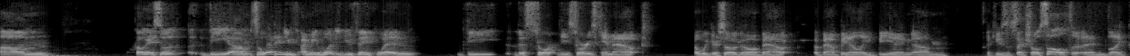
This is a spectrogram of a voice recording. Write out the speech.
Um, okay, so the um, so what did you? I mean, what did you think when the the story these stories came out a week or so ago about about Bailey being um, accused of sexual assault and like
